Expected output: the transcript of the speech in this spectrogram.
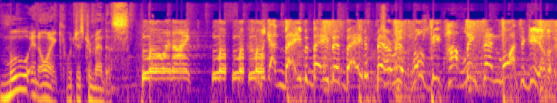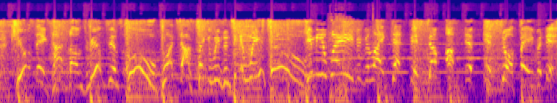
Moo and Oink, which is tremendous. Moo and Oink. We got baby, baby, baby, spare ribs, roast beef, hot links, and more to give. Cube steaks, hot dogs, real tips, ooh, pork chops, chicken wings, and chicken wings too. Give me a wave if you like catfish. Jump up if it's your favorite dish.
